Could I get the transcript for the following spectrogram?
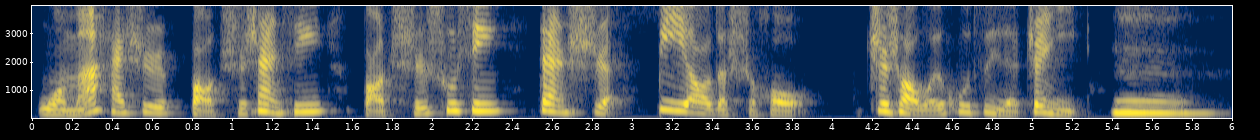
我们还是保持善心，保持初心。但是必要的时候，至少维护自己的正义，嗯，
